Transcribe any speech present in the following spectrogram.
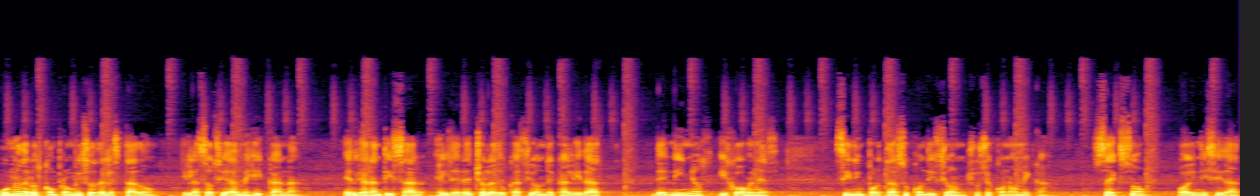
Uno de los compromisos del Estado y la sociedad mexicana es garantizar el derecho a la educación de calidad de niños y jóvenes sin importar su condición socioeconómica, sexo o etnicidad,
